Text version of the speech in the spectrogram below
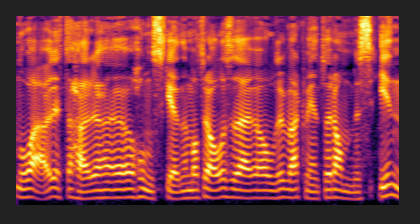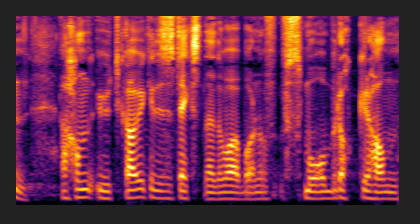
nå er jo dette her eh, håndskrevne materiale, så det har aldri vært ment å rammes inn. Han utga jo ikke disse tekstene, det var bare noen små brokker han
